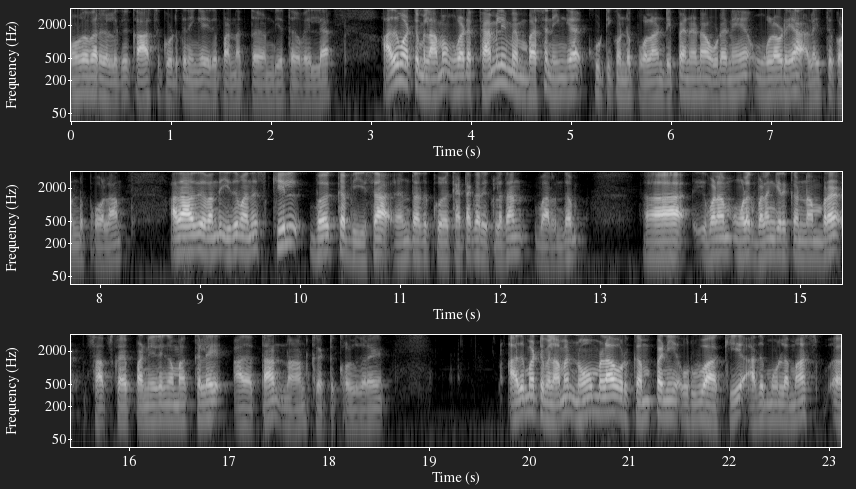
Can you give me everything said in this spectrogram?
முகவர்களுக்கு காசு கொடுத்து நீங்கள் இது பண்ண வேண்டிய தேவையில்லை. அது மட்டும் இல்லாமல் உங்களோட ஃபேமிலி மெம்பர்ஸை நீங்கள் கூட்டிக் கொண்டு போகலாம். டிபெண்டாக உடனே உங்களுடைய அழைத்து கொண்டு போகலாம். அதாவது வந்து இது வந்து ஸ்கில் ஒர்க்க வீசா என்றதுக்கு கேட்டகரிக்குள்ளே தான் வருந்தம். இவ்வளோ உங்களுக்கு வழங்கியிருக்க நம்பரை சப்ஸ்கிரைப் பண்ணிடுங்க மக்களே. அதைத்தான் நான் கேட்டுக்கொள்கிறேன். அது மட்டும் இல்லாமல் நார்மலாக ஒரு கம்பெனியை உருவாக்கி அது மூலமாக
